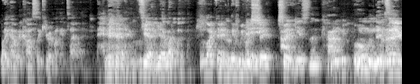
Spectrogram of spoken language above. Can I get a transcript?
like like how we constantly keep our money in Thailand. Yeah, yeah, like- like that. If we just said I said guess the economy booming when I Exactly,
